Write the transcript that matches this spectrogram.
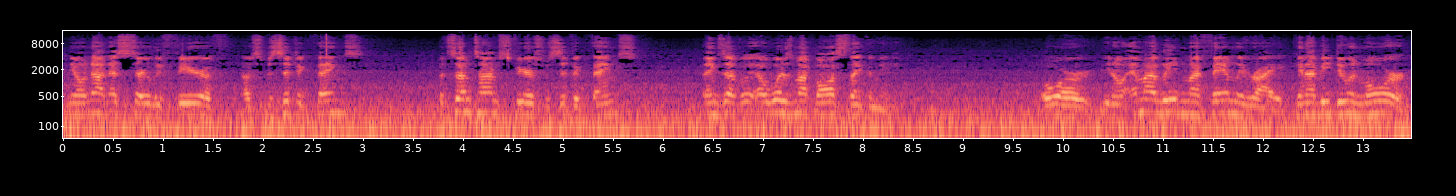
You know, not necessarily fear of, of specific things, but sometimes fear of specific things. Things of, oh, what does my boss think of me? Or, you know, am I leading my family right? Can I be doing more?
